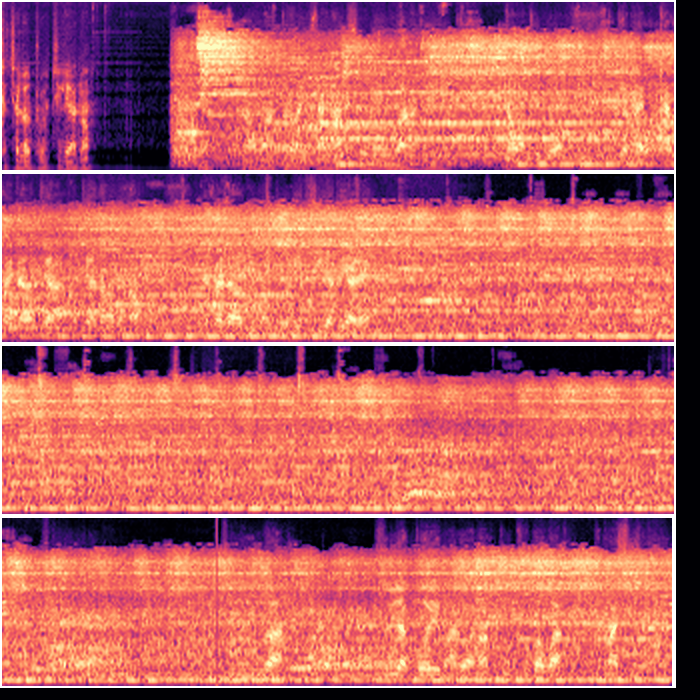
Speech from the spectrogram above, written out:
တစ်ချက်လောက်တူကြည့်ရအောင်နော်တော့မှာတော့ဒီနော်ဆိုလင်ဦးကတော့ဖြစ်တော့ဒီမဲ့ time fighter ကြာကြာတော့ပေါ့နော် time fighter လူကောင်ကိုလေးကြည့်ရပြရတယ် ပွဲတွေမှာတော့နော်ခုခုဘောကပထမရှိနေတယ်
